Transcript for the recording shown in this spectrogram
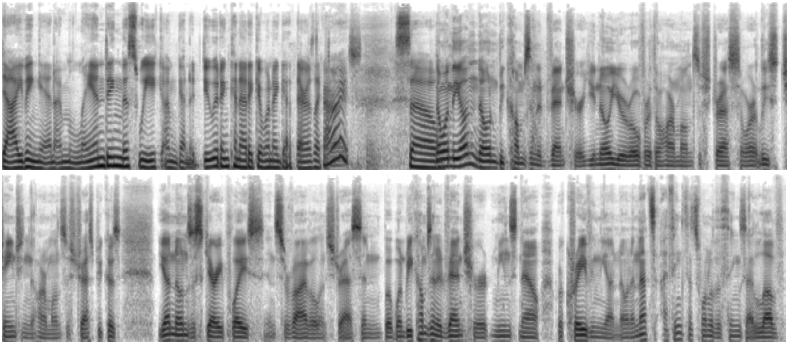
diving in. I'm landing this week. I'm going to do it in Connecticut when I get there. I was like, all right. Nice, nice. So Now, when the unknown becomes an adventure, you know you're over the hormones of stress, or at least changing the hormones of stress, because the unknown is a scary place in survival and stress. And but when it becomes an adventure, it means now we're craving the unknown, and that's I think that's one of the things I love.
